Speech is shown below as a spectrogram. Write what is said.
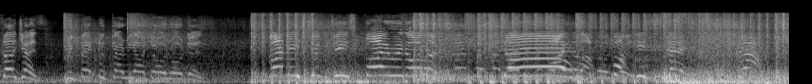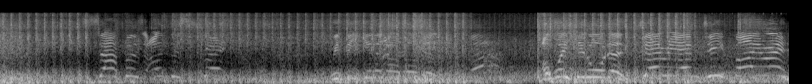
Soldiers, prepare to carry out our orders. That HMG's firing Sap! Under strength! We've been given our orders. Awaiting orders! Jerry MG firing!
